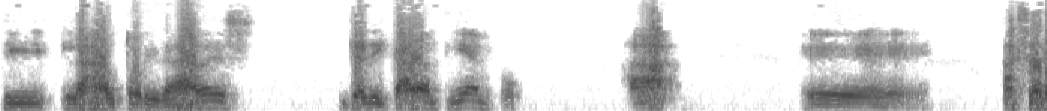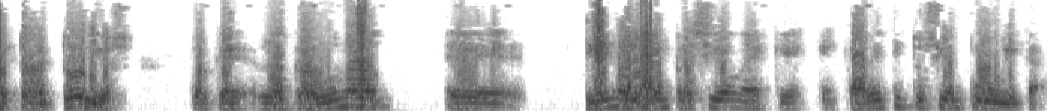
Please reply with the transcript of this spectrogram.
si las autoridades dedicaban tiempo a eh, hacer estos estudios, porque lo que uno eh, tiene la impresión es que en cada institución pública,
